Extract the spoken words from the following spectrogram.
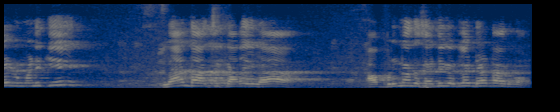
ஏழு மணிக்கு லேண்ட் ஆச்சு கரையில் அப்படின்னு அந்த சர்டிஃபிகேட்டில் டேட்டா இருக்கும்.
